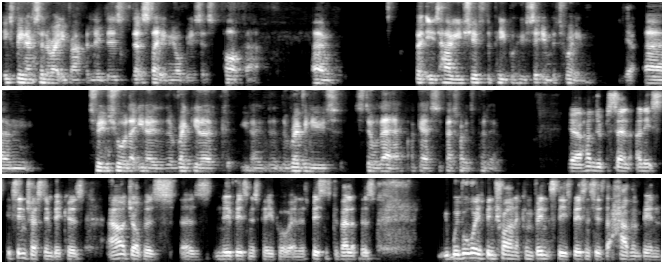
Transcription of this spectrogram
it's been accelerated rapidly. There's that's stating the obvious. It's part of that. Um, but it's how you shift the people who sit in between. Yeah. Um, to ensure that you know the regular, you know, the, the revenues still there. I guess the best way to put it. Yeah, hundred percent. And it's it's interesting because our job as as new business people and as business developers, we've always been trying to convince these businesses that haven't been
